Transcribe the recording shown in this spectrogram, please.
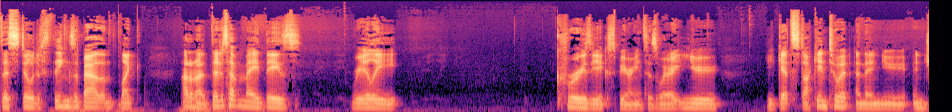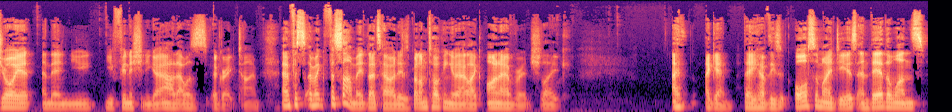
there's still just things about them. Like I don't know, they just haven't made these really cruisy experiences where you you get stuck into it and then you enjoy it and then you you finish it and you go ah that was a great time and for I mean for some it, that's how it is but I'm talking about like on average like I again, they have these awesome ideas, and they're the ones.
